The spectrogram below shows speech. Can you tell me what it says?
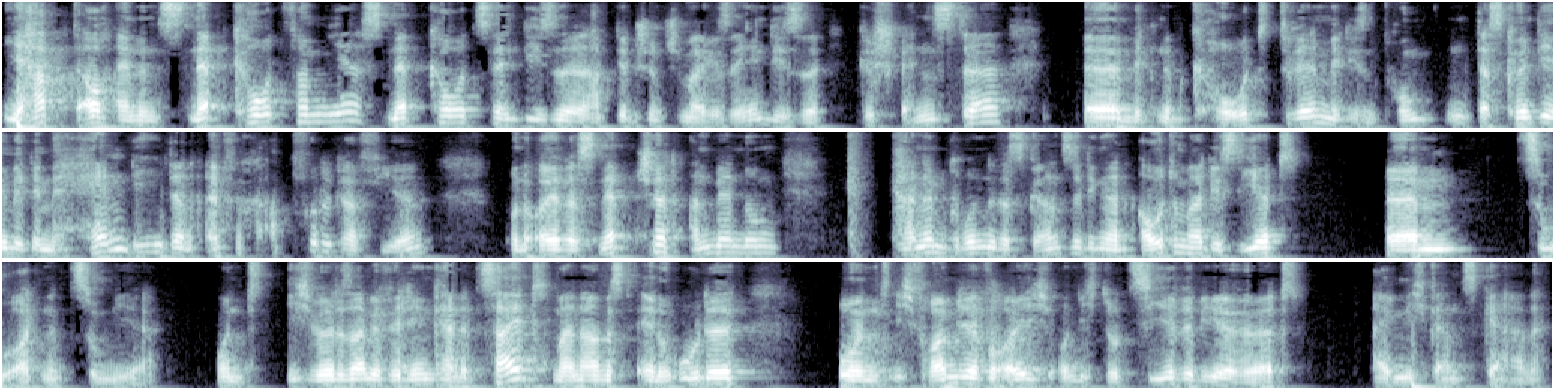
Ihr habt auch einen Snapcode von mir. Snapcodes sind diese, habt ihr bestimmt schon mal gesehen, diese Gespenster äh, mit einem Code drin, mit diesen Punkten. Das könnt ihr mit dem Handy dann einfach abfotografieren und eure Snapchat-Anwendung kann im Grunde das ganze Ding dann automatisiert ähm, zuordnen zu mir. Und ich würde sagen, wir verlieren keine Zeit. Mein Name ist Enno Ude und ich freue mich auf euch und ich doziere, wie ihr hört, eigentlich ganz gerne.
